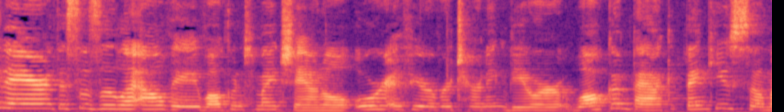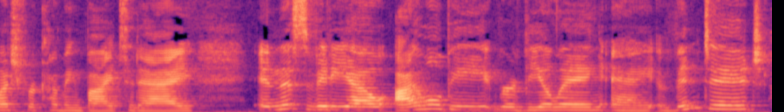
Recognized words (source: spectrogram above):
there, this is Lula LV. Welcome to my channel, or if you're a returning viewer, welcome back. Thank you so much for coming by today. In this video, I will be revealing a vintage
